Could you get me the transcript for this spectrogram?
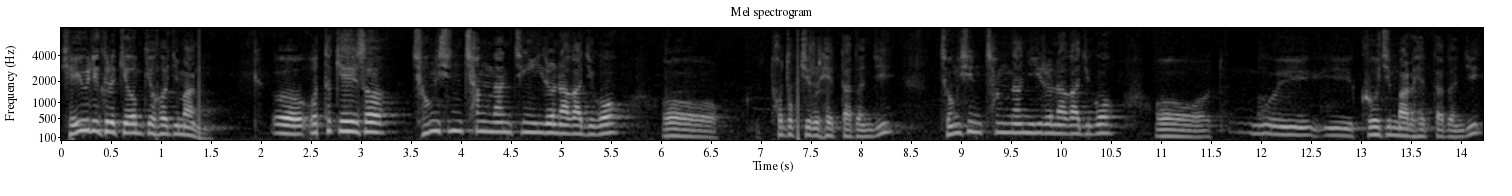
계율이 그렇게 엄격하지만 어, 어떻게 해서 정신착란증이 일어나가지고 어, 도둑질을 했다든지 정신착란이 일어나가지고 어, 뭐, 이, 이 거짓말을 했다든지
